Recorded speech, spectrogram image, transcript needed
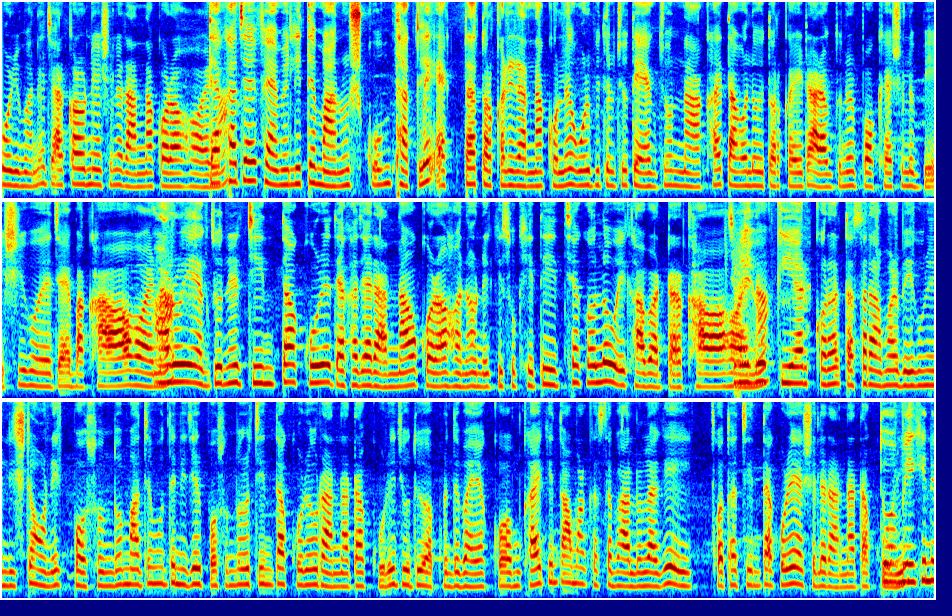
পরিমাণে যার কারণে আসলে রান্না করা হয় দেখা যায় ফ্যামিলিতে মানুষ কম থাকলে একটা তরকারি রান্না করলে ওর ভিতরে যদি একজন না খায় তাহলে ওই তরকারিটা আরেকজনের পক্ষে আসলে বেশি বেশি হয়ে যায় বা খাওয়া হয় না। আর ওই একজনের চিন্তা করে দেখা যায় রান্নাও করা হয় না অনেক কিছু খেতে ইচ্ছা করলেও ওই খাবারটা খাওয়া হয় না। কি আর করার? তাছাড়া আমার বেগুন ইলিশটা অনেক পছন্দ। মাঝে মধ্যে নিজের পছন্দ চিন্তা করেও রান্নাটা করি যদিও আপনাদের ভাইয়া কম খায় কিন্তু আমার কাছে ভালো লাগে এই কথা চিন্তা করে আসলে রান্নাটা তো আমি এখানে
